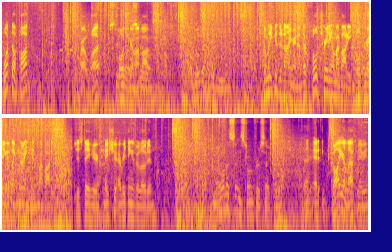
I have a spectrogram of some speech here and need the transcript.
What the fuck? Bro, what? Steal Full it, tree on my steal box. it. Build ahead of you. So many kids are dying right now. They're full trading on my body. Full trading. There's like nine kids on my body. Just stay here. Make sure everything is reloaded. You might want to sit in storm for a second. Okay. Ed- Go out your left, maybe.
